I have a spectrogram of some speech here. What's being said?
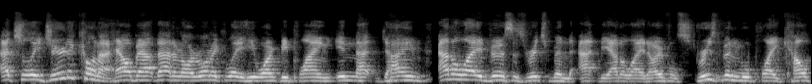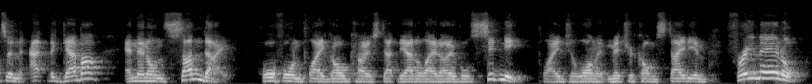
Actually, due to Connor, how about that? And ironically, he won't be playing in that game. Adelaide versus Richmond at the Adelaide Oval. Brisbane will play Carlton at the Gabba. And then on Sunday, Hawthorn play Gold Coast at the Adelaide Oval. Sydney play Geelong at Metricon Stadium. Fremantle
